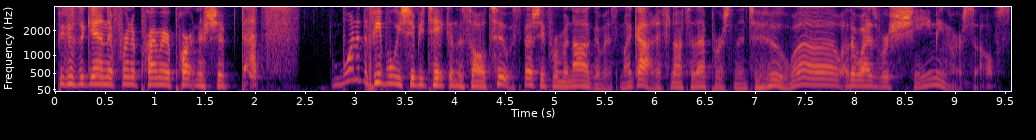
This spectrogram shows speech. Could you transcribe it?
Because again, if we're in a primary partnership, that's one of the people we should be taking this all to, especially if we're monogamous. My God, if not to that person, then to who? Well, otherwise, we're shaming ourselves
